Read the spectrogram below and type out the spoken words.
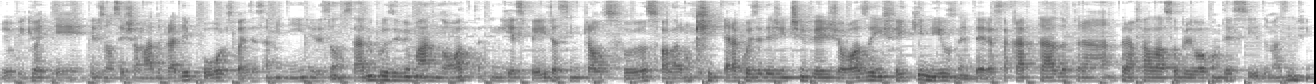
eu vi que vai ter, eles vão ser chamados para depor os pais dessa menina, eles lançaram inclusive uma nota em respeito assim para os fãs, falaram que era coisa de gente invejosa e fake news, né? Deram essa cartada para falar sobre o acontecido, mas enfim.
